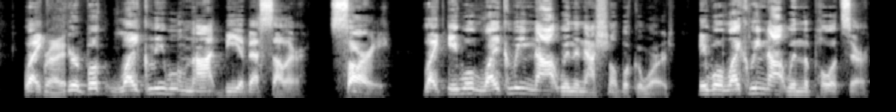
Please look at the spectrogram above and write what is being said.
like Right. your book likely will not be a bestseller. Sorry. Like it will likely not win the National Book Award. It will likely not win the Pulitzer.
